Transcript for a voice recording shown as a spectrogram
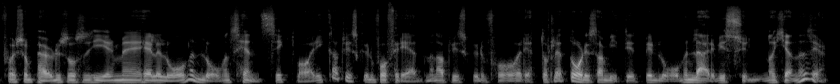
For som Paulus også sier med hele loven, lovens hensikt var ikke at vi skulle få fred, men at vi skulle få rett og slett dårlig samvittighet. Ved loven lærer vi synden å kjenne, sier han.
